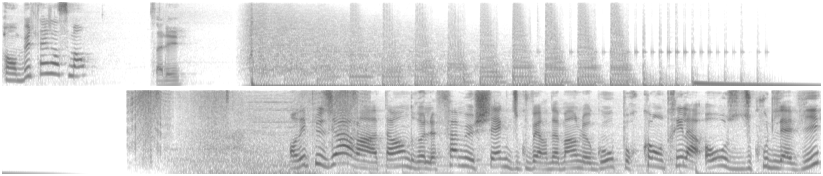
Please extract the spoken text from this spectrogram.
Bon bulletin, Jean-Simon. Salut. On est plusieurs à entendre le fameux chèque du gouvernement Legault pour contrer la hausse du coût de la vie.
